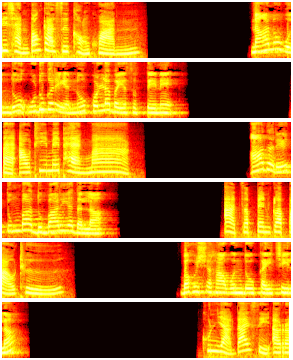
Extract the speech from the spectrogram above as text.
ดิฉันต้องการซื้อของขวัญ ನಾನು ಒಂದು ಉಡುಗೊರೆಯನ್ನು ಕೊಳ್ಳಬಯಸುತ್ತೇನೆ แต่เอาที่ไม่แพงมาก ಆದರೆ ತುಂಬಾ ದುಬಾರಿಯದಲ್ಲ อาจจะเป็นกระเป๋าถือ ಬಹುಶಃ ಒಂದು ಕೈಚೀಲ คุณอยากได้สีอะไร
